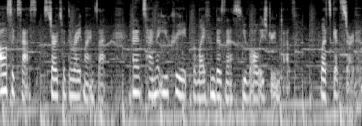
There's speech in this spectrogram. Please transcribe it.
All success starts with the right mindset, and it's time that you create the life and business you've always dreamed of. Let's get started.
